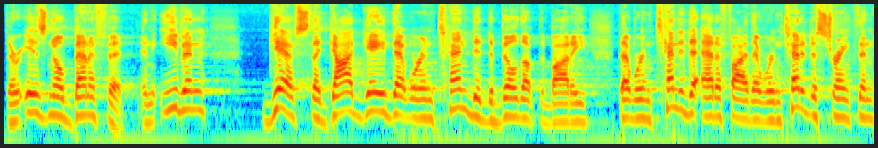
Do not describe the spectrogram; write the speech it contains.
There is no benefit. And even gifts that God gave that were intended to build up the body, that were intended to edify, that were intended to strengthen,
